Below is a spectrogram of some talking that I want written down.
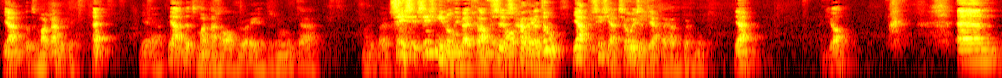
Ja, dat is Martha. Hè? Ja. Ja, dat is Martha. Dat is halverwege, het is nog niet daar. Ze is, ze is hier nog niet bij het graf, ze, ze gaat er naartoe. Ja, precies, ja, zo is het, ja. Zij gaat er tegemoet. Ja, dankjewel. En,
